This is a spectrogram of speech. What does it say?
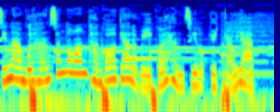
展覽會喺新多倫坦嗰個 gallery 舉行至六月九日。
